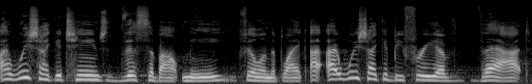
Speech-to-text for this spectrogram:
I wish I could change this about me, fill in the blank. I, I wish I could be free of that,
